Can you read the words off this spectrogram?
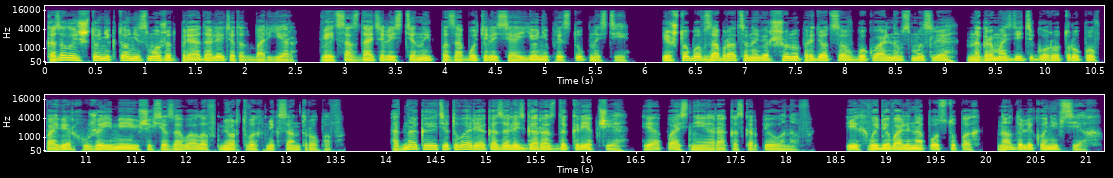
Казалось, что никто не сможет преодолеть этот барьер, ведь создатели стены позаботились о ее неприступности, и чтобы взобраться на вершину, придется в буквальном смысле нагромоздить гору трупов поверх уже имеющихся завалов мертвых миксантропов. Однако эти твари оказались гораздо крепче и опаснее ракоскорпионов. Их выбивали на подступах, но далеко не всех.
